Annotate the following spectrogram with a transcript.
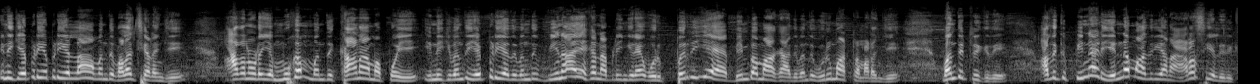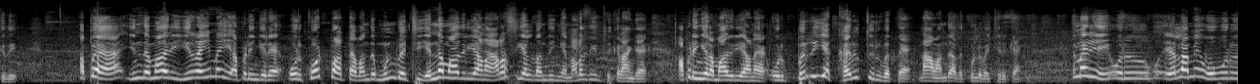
இன்றைக்கி எப்படி எப்படியெல்லாம் வந்து வளர்ச்சி அடைஞ்சு அதனுடைய முகம் வந்து காணாமல் போய் இன்றைக்கி வந்து எப்படி அது வந்து விநாயகன் அப்படிங்கிற ஒரு பெரிய பிம்பமாக அது வந்து உருமாற்றம் அடைஞ்சு வந்துட்டுருக்குது. அதுக்கு பின்னாடி என்ன மாதிரியான அரசியல் இருக்குது? அப்போ இந்த மாதிரி இறைமை அப்படிங்கிற ஒரு கோட்பாட்டை வந்து முன் வச்சு என்ன மாதிரியான அரசியல் வந்து இங்கே நடத்திட்டு இருக்கிறாங்க அப்படிங்கிற மாதிரியான ஒரு பெரிய கருத்துருவத்தை நான் வந்து அதுக்குள்ளே வச்சுருக்கேன். இந்த மாதிரி ஒரு எல்லாமே ஒவ்வொரு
